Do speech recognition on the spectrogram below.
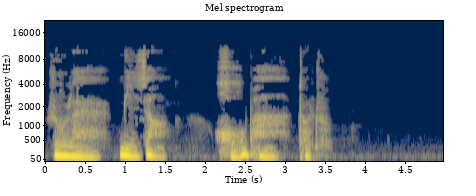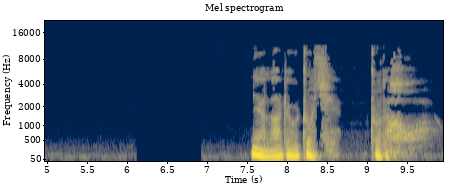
如来密藏河畔托出，念了这个注解，注的好啊，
